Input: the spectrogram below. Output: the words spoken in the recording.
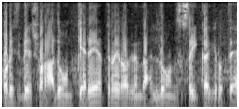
ಕೋಡಿ ಸಿದ್ದೇಶ್ವರ, ಅದು ಒಂದು ಕೆರೆ ಹತ್ರ ಇರೋದ್ರಿಂದ ಅಲ್ಲೂ ಒಂದು ಸೈಕ್ ಆಗಿರುತ್ತೆ.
